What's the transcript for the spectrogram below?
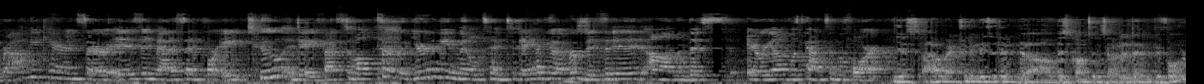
Ravikiran sir is in Madison for a two-day festival. So you're going to be in Middleton today. Have you ever visited um, this area of Wisconsin before? Yes, I have actually visited uh, Wisconsin several times before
